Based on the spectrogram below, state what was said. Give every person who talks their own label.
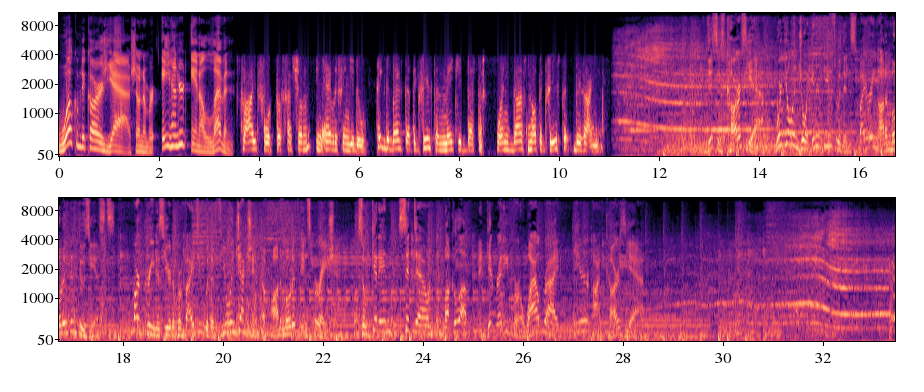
Speaker 1: Welcome to Cars Yeah, show number 811.
Speaker 2: Strive for perfection in everything you do. Take the best that exists and make it better. When it does not exist, design it.
Speaker 3: This is Cars Yeah, where you'll enjoy interviews with inspiring automotive enthusiasts. Mark Green is here to provide you with a fuel injection of automotive inspiration. So get in, sit down, buckle up, and get ready for a wild ride here on Cars Yeah.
